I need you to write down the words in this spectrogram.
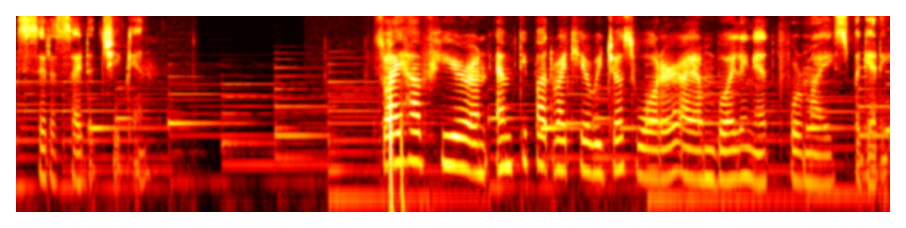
set aside the chicken. So I have here an empty pot right here with just water. I am boiling it for my spaghetti.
